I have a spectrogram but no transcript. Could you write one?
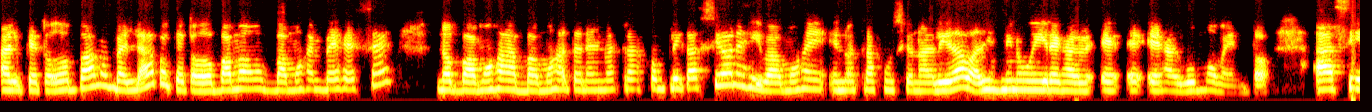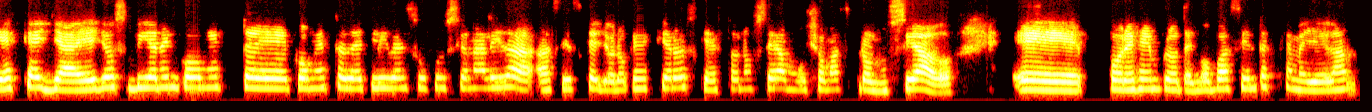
al que todos vamos, ¿verdad? Porque todos vamos, vamos a envejecer, nos vamos a, vamos a tener nuestras complicaciones y vamos en, en nuestra funcionalidad va a disminuir en, algún momento. Así es que ya ellos vienen con este, con este declive en su funcionalidad, así es que yo lo que quiero es que esto no sea mucho más pronunciado. Eh, por ejemplo, tengo pacientes que me llegan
